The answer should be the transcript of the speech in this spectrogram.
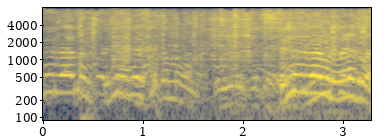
தின்னூறு வேமன் தின்னூறு வேமன் தின்னூறு வேமன் விளக்கல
